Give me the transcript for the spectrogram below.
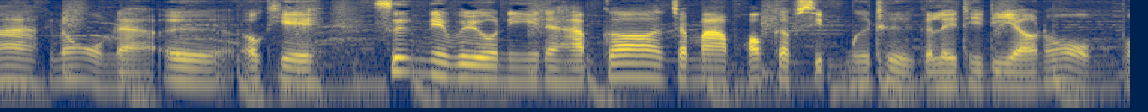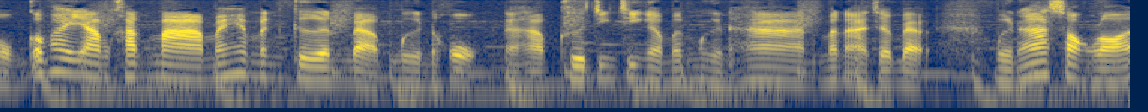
มากนะครับผมนะเออโอเค ซึ่งในวิดีโอนี้นะครับก็จะมาพร้อมกับ 10 มือถือกันเลยทีเดียวนะครับผมผมก็พยายามคััดมาไม่ให้มันเกินแบบ 1 6ื่นนะครับ คือจริงๆอะมันหมื่นห้ามันอาจจะแบบ 1 5 2 0 0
